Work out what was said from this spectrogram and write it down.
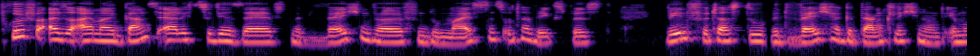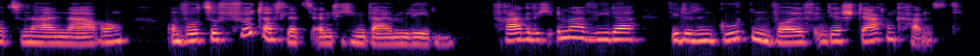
Prüfe also einmal ganz ehrlich zu dir selbst, mit welchen Wölfen du meistens unterwegs bist, wen fütterst du mit welcher gedanklichen und emotionalen Nahrung und wozu führt das letztendlich in deinem Leben? Frage dich immer wieder, wie du den guten Wolf in dir stärken kannst.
